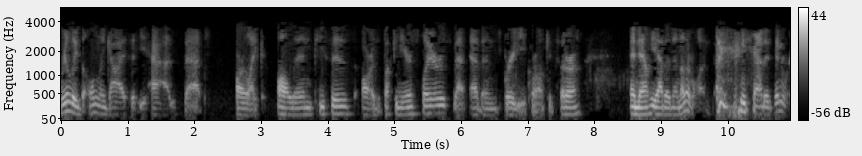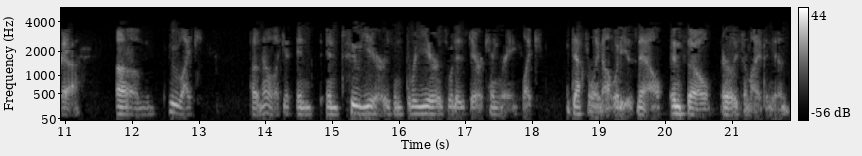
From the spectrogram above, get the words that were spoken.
really the only guys that he has that are like all in pieces are the Buccaneers players, that Evans, Brady, Gronk, etc. And now he added another one. he added Henry, yeah. um, who like I don't know, like in in two years, in three years, what is Derrick Henry? Like definitely not what he is now. And so, or at least in my opinion.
